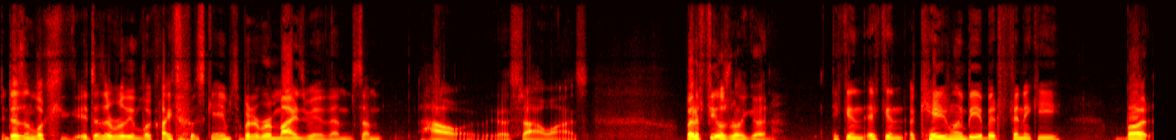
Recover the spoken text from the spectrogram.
It doesn't look. It doesn't really look like those games, but it reminds me of them somehow, uh, style wise. But it feels really good. It can. It can occasionally be a bit finicky, but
